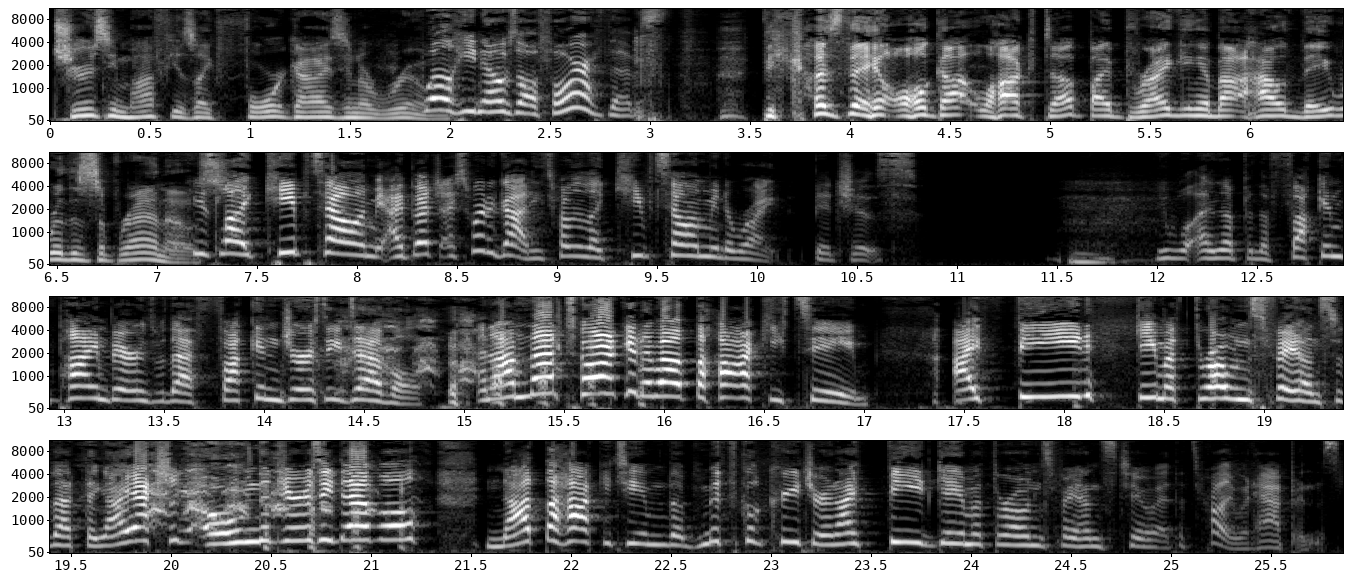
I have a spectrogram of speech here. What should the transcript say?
Jersey Mafia is like four guys in a room well, he knows all four of them. because they all got locked up by bragging about how they were The Sopranos. He's like, keep telling me. I bet. I swear to God, he's probably like, keep telling me to write, bitches. You will end up in the fucking Pine Barrens with that fucking Jersey Devil. And I'm not talking about the hockey team. I feed Game of Thrones fans to that thing. I actually own the Jersey Devil, not the hockey team, the mythical creature, and I feed Game of Thrones fans to it. That's probably what happens.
